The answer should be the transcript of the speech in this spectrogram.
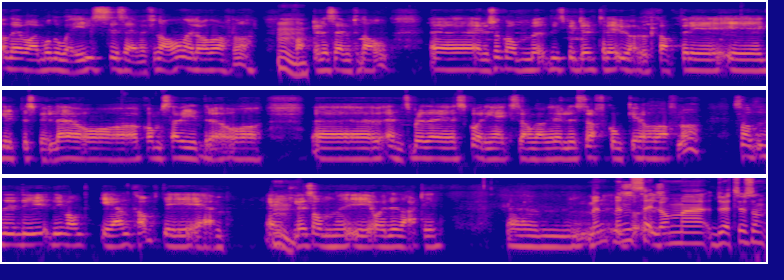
og Det var mot Wales i semifinalen, eller hva det var for noe. Mm. Kvart eller semifinalen. Eh, ellers så kom, De spilte tre uavgjortkamper i, i gruppespillet og kom seg videre. og eh, Enten så ble det skåring i ekstraomganger eller straffekonker, eller hva det var for noe. Sånn at de, de, de vant én kamp i EM, egentlig mm. sånn i ordinær tid. Um, men, men så, selv om eh, du vet jo sånn,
